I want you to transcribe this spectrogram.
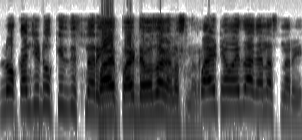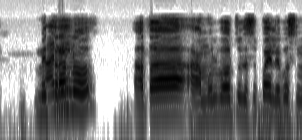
लोकांची डोकीच दिसणार आहे. पाय पाय ठेवा जागा नसणार आहे. पाय ठेवायला जागा नसणार आहे. मित्रांनो आता अमोल भाऊचं कसं पहिल्यापासून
